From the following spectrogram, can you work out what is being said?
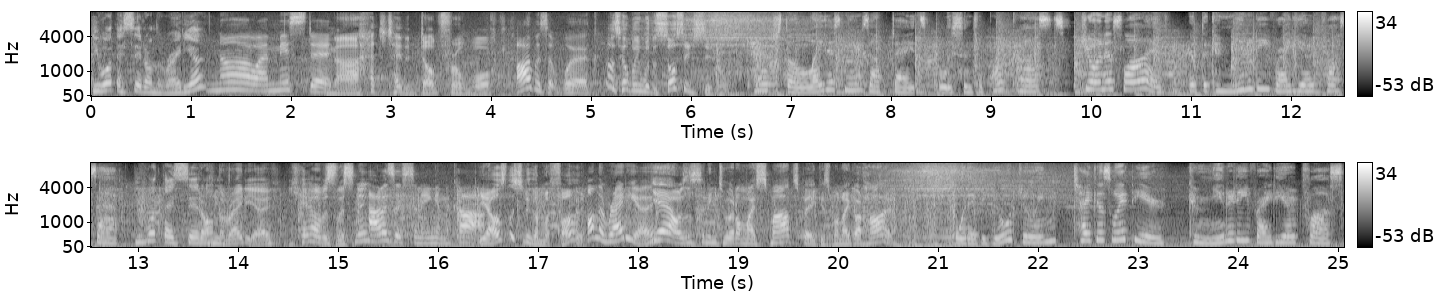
Hear what they said on the radio? No, I missed it. Nah, I had to take the dog for a walk. I was at work. I was helping with the sausage sizzle. Catch the latest news updates, listen to podcasts, join us live with the Community Radio Plus app. Hear what they said on, On the radio? Yeah, I was listening. I was listening in the car. Yeah, I was listening on my phone. On the radio? Yeah, I was listening to it on my smart speakers when I got home. Whatever you're doing, take us with you. Community Radio Plus,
